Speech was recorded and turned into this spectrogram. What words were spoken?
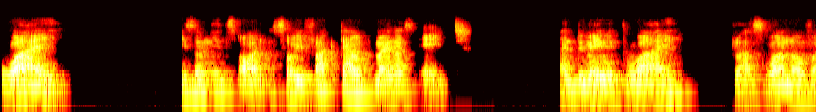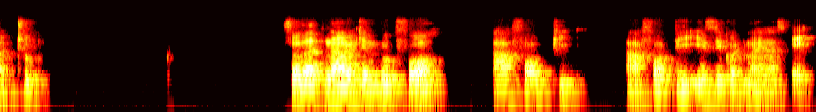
y is on its own. So we factor out minus 8 and remain with y plus 1 over 2. So that now we can look for our 4p. Our 4p is equal to minus 8,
